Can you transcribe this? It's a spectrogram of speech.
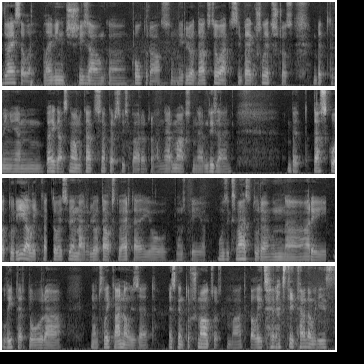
dvēselē, lai viņš izauga kultūrāls. Ir ļoti daudz cilvēku, kas ir beiguši lietušķos, bet viņiem beigās nav nekāds sakars vispār ar, ne ar mākslu, ne ar dizainu. Bet tas, ko tur ielika, to es vienmēr ļoti augstu vērtēju, jo mums bija mūzikas vēsture un arī literatūrā mums lika analizēt. Es gan tur šmaucos, māte palīdzēja rakstīt analīzes,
